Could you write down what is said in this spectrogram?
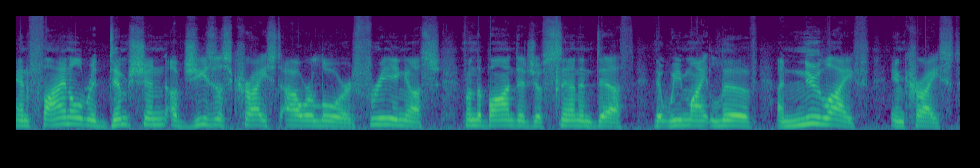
and final redemption of Jesus Christ our Lord, freeing us from the bondage of sin and death, that we might live a new life in Christ.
